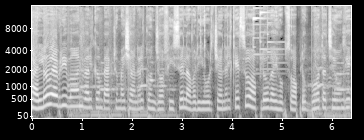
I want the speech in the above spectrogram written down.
Hello everyone welcome back to my channel Kunj official our your channel कैसे हो आप लोग? आई होप सो आप लोग बहुत अच्छे होंगे।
